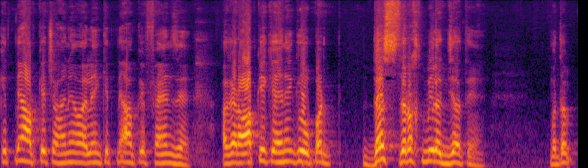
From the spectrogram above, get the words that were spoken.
कितने आपके चाहने वाले हैं कितने आपके फैंस हैं। अगर आपके कहने के ऊपर दस दरख्त भी लग जाते हैं मतलब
